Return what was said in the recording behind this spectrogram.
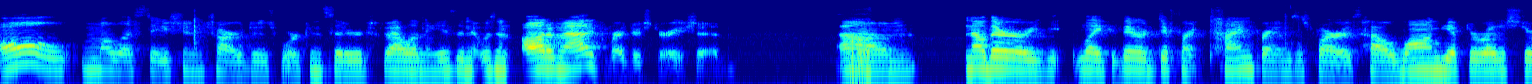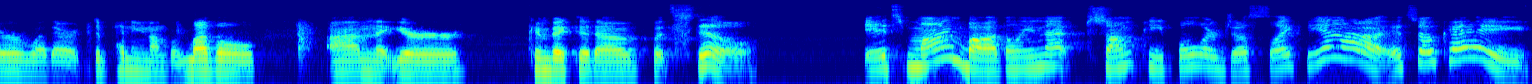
all molestation charges were considered felonies and it was an automatic registration. Um, now there are like there are different time frames as far as how long you have to register whether depending on the level um, that you're convicted of but still it's mind boggling that some people are just like yeah it's okay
